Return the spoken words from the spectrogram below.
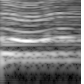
You.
